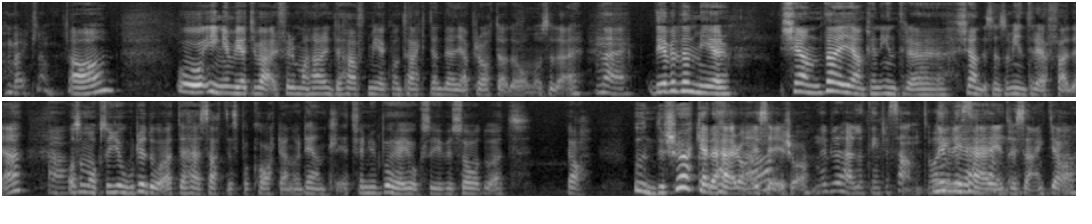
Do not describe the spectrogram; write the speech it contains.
Verkligen. Ja. Och ingen vet ju varför, man har inte haft mer kontakt än den jag pratade om och sådär. Nej. Det är väl den mer kända egentligen inträ- kändelsen som inträffade Ja. och som också gjorde då att det här sattes på kartan ordentligt. För nu börjar ju också USA då att ja, undersöka det här om vi Ja. säger så. Nu blir det här lite intressant. Vad Nu blir det här händer? intressant, ja. Ja.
